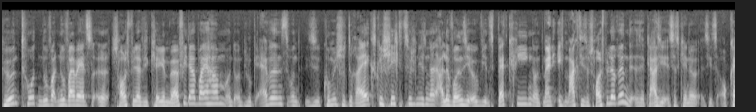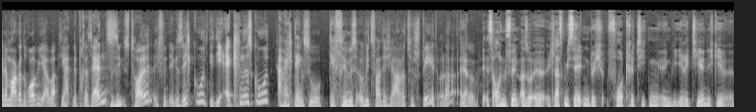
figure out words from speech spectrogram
Hirntod, nur weil, nur weil wir jetzt äh, Schauspieler wie Killian Murphy dabei haben und, und Luke Evans und diese komische Dreiecksgeschichte zwischen diesen, alle wollen sie irgendwie ins Bett kriegen und mein, ich mag diese Schauspielerin, klar, sie ist jetzt keine, sie ist auch keine Margot Robbie, aber sie hat eine Präsenz, sie ist toll, ich finde ihr Gesicht gut, die, die Action ist gut, aber ich denke so, der Film ist irgendwie 20 Jahre zu spät, oder? Also, ja. Ist auch ein Film, also äh, ich lasse mich selten durch Vorkritiken irgendwie irritieren. Ich gehe äh,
